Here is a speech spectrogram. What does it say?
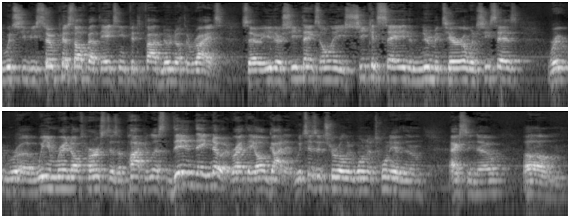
would she be so pissed off about the 1855 Know Nothing riots? So either she thinks only she could say the new material when she says William Randolph Hearst is a populist, then they know it, right? They all got it, which isn't true. Only one of 20 of them actually know. Um,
